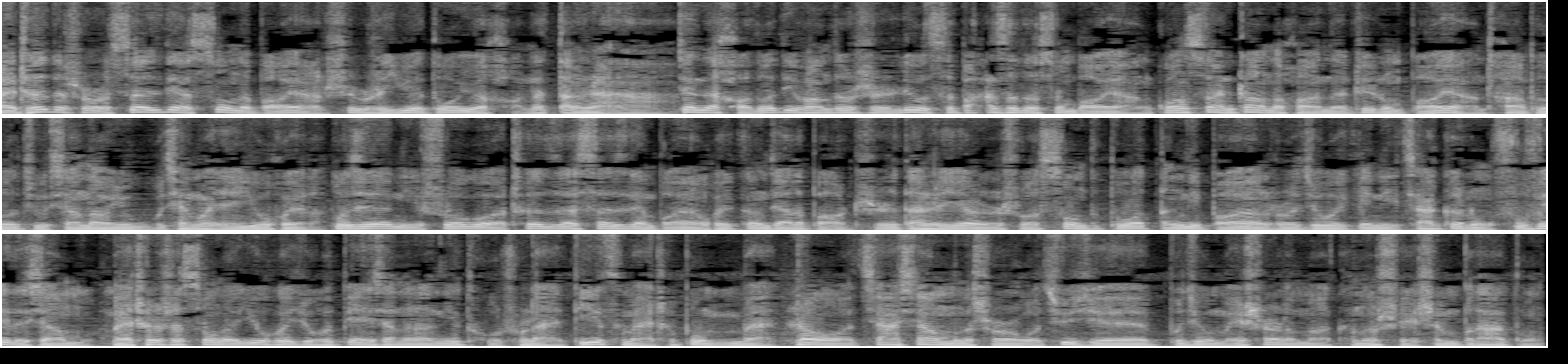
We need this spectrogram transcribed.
买车的时候，4S 店送的保养是不是越多越好？那当然啊！现在好多地方都是六次八次的送保养，光算账的话呢，这种保养差不多就相当于五千块钱优惠了。我记得你说过，车子在 4S 店保养会更加的保值，但是也有人说送的多，等你保养的时候就会给你加各种付费的项目。买车时送的优惠就会变相的让你吐出来。第一次买车不明白，让我加项目的时候，我拒绝不就没事了吗？可能水深不大懂，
